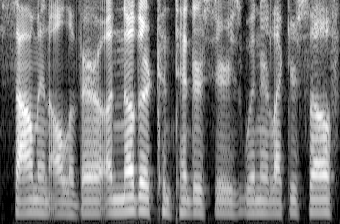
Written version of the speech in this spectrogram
Saimon Oliveira, another contender series winner like yourself.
